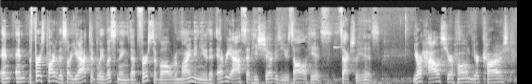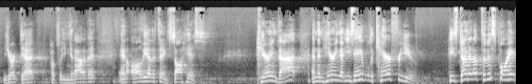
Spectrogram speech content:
And, and the first part of this, are you actively listening? That first of all, reminding you that every asset He's shared with you, it's all His. It's actually His. Your house, your home, your cars, your debt, hopefully you can get out of it, and all the other things, it's all His. Hearing that, and then hearing that He's able to care for you. He's done it up to this point.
